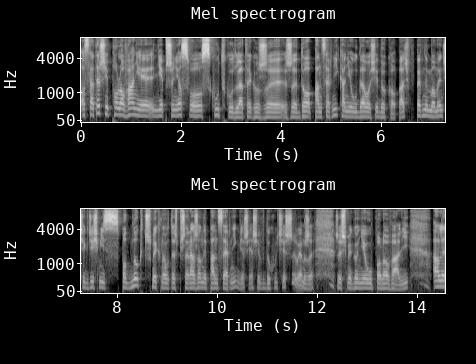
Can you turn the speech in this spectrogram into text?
Ostatecznie polowanie nie przyniosło skutku, dlatego że, że do pancernika nie udało się dokopać. W pewnym momencie gdzieś mi spod nóg czmychnął też przerażony pancernik. Wiesz, ja się w duchu cieszyłem, że żeśmy go nie upolowali, ale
